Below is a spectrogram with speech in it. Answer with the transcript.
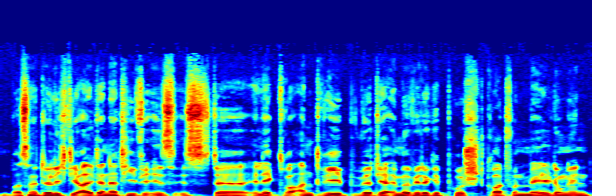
was natürlich die Alternative ist, ist der Elektroantrieb wird ja immer wieder gepusht, gerade von Meldungen,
